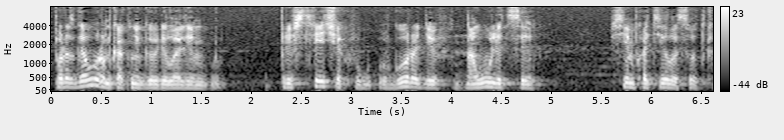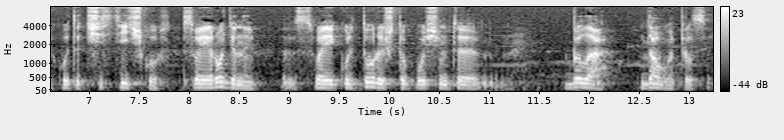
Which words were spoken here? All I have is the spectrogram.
По разговорам, как мне говорил Алим, при встречах в городе, на улице, всем хотелось вот какую-то частичку своей родины, своей культуры, чтобы, в общем-то, была в Даугавпилсе.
